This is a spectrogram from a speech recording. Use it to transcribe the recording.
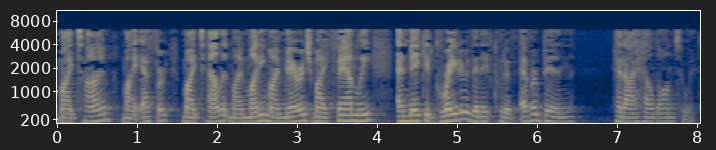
my time, my effort, my talent, my money, my marriage, my family, and make it greater than it could have ever been had I held on to it.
